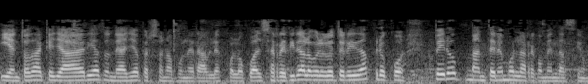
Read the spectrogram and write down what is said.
y en todas aquellas áreas donde haya personas vulnerables, con lo cual se retira la obligatoriedad, pero, pero mantenemos la recomendación.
